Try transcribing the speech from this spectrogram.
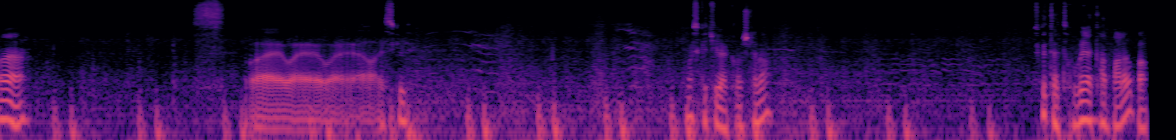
Ouais. Ouais, ouais, ouais. Alors, est-ce que... Où est-ce que tu l'accroches là-bas? Est-ce que t'as trouvé la trappe par là ou pas?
